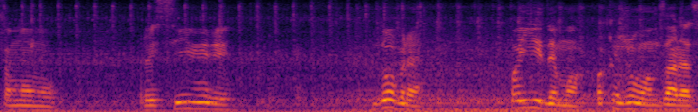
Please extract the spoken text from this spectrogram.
самому ресівері. Добре, поїдемо, покажу вам зараз,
